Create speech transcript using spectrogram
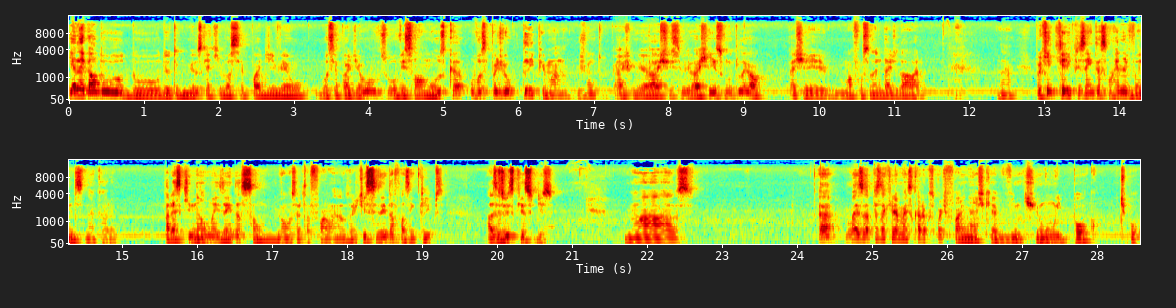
E é legal do, do, do, YouTube Music é que você pode ver o. Você pode ou ouvir só a música ou você pode ver o clipe, mano, junto. Eu, acho, eu, acho isso, eu achei isso muito legal. Achei uma funcionalidade da hora. Né? Porque clipes ainda são relevantes, né, cara? Parece que não, mas ainda são, de uma certa forma, né? Os artistas ainda fazem clipes. Às vezes eu esqueço disso. Mas. É, mas apesar que ele é mais caro que o Spotify, né? Acho que é 21 e pouco. Tipo,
